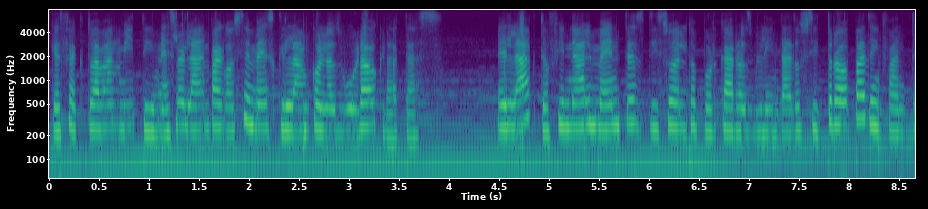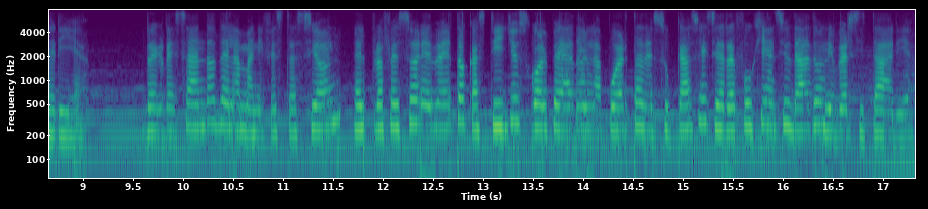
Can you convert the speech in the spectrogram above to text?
que efectuaban mítines relámpagos, se mezclan con los burócratas. El acto finalmente es disuelto por carros blindados y tropas de infantería. Regresando de la manifestación, el profesor Eberto Castillo es golpeado en la puerta de su casa y se refugia en Ciudad Universitaria.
